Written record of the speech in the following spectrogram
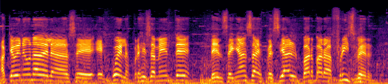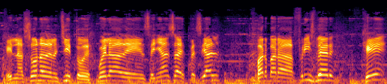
Aquí viene una de las eh, escuelas precisamente de enseñanza especial Bárbara Frisberg en la zona de Lanchito, Escuela de Enseñanza Especial Bárbara Frisberg que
